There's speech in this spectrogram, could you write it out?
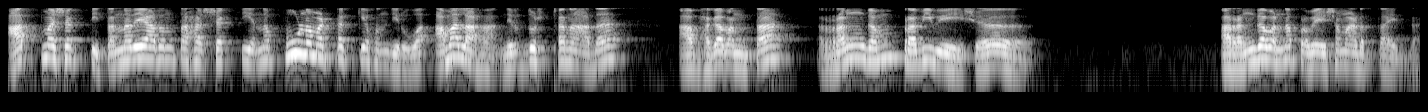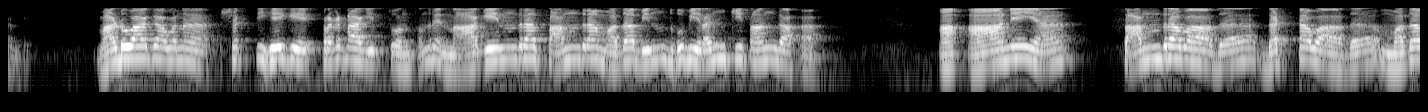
ಆತ್ಮಶಕ್ತಿ, ತನ್ನದೇ ಆದಂತಹ ಶಕ್ತಿಯನ್ನು ಪೂರ್ಣ ಮಟ್ಟಕ್ಕೆ ಹೊಂದಿರುವ ಅಮಲಹ, ನಿರ್ದುಷ್ಟನಾದ ಆ ಭಗವಂತ ರಂಗಂ ಪ್ರವಿವೇಶ. ಆ ರಂಗವನ್ನು ಪ್ರವೇಶ ಮಾಡುತ್ತಾ ಇದ್ದಾನೆ. ಮಾಡುವಾಗ ಅವನ ಶಕ್ತಿ ಹೇಗೆ ಪ್ರಕಟ ಆಗಿತ್ತು ಅಂತಂದರೆ, ನಾಗೇಂದ್ರ ಸಾಂದ್ರ ಮದ ಬಿಂದು ಬಿರಂಚಿತಾಂಗ ಆ ಆನೆಯ ಸಾಂದ್ರವಾದ ದಟ್ಟವಾದ ಮದ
